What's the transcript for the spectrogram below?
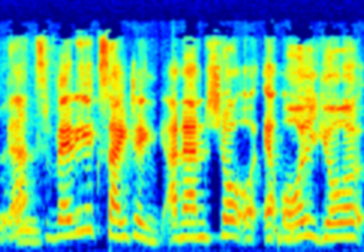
That's very exciting, and I'm sure all your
